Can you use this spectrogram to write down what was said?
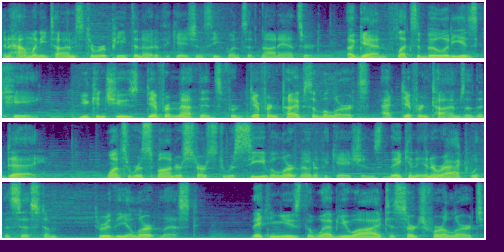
and how many times to repeat the notification sequence if not answered. Again, flexibility is key. You can choose different methods for different types of alerts at different times of the day. Once a responder starts to receive alert notifications, they can interact with the system through the alert list. They can use the web UI to search for alerts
